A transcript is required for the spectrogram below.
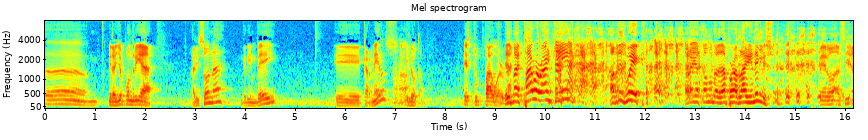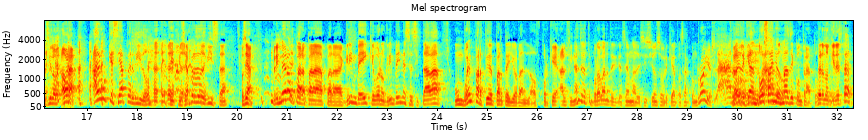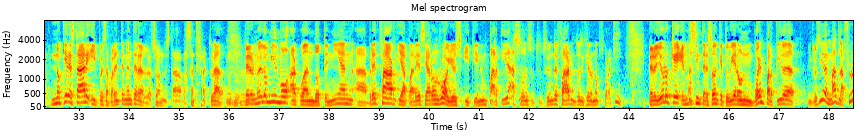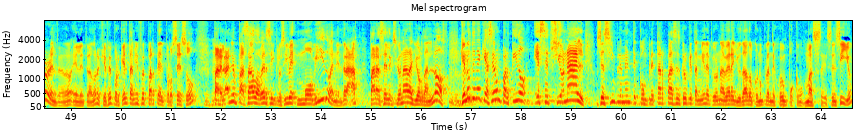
ah, mira, yo pondría Arizona, Green Bay, eh, Carneros Ajá. y luego Tampa. Es tu power Es my ranking. power ranking of this week. Ahora ya todo el mundo le da por hablar en inglés. Pero así, así lo. Ahora, algo que se ha perdido, que, que se ha perdido de vista. O sea, primero para, para, para Green Bay, que bueno, Green Bay necesitaba un buen partido de parte de Jordan Love, porque al final de la temporada van a tener que hacer una decisión sobre qué va a pasar con Rogers. Claro, Todavía le quedan dos claro. años más de contrato Pero no quiere estar. no quiere estar y pues aparentemente la relación está bastante fracturada. Pero no es lo mismo a cuando tenían a Brett Favre y aparece Aaron Rodgers y tiene un partidazo en sustitución de Favre, entonces dijeron, no, pues por aquí. Pero yo creo que el más interesado en que tuviera un buen partido era inclusive Matt LaFleur, el entrenador, el entrenador en jefe, porque él también fue parte del proceso para el año pasado haberse inclusive movido en el draft para seleccionar a Jordan Love, que no tenía que hacer un partido excepcional, o sea, simplemente completar pases, creo que también le pudieron haber ayudado con un plan de juego un poco más eh, sencillo,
